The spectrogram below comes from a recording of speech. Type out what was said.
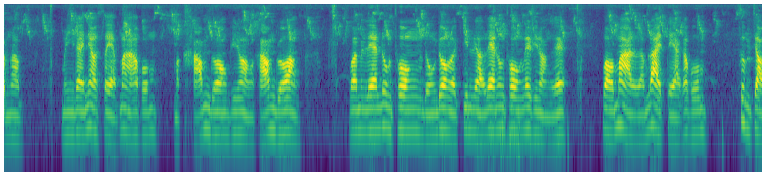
มนะครับมีได้แนวแสบมากครับผมมะขามดองพี่น้องมะขามดองว่ามันแลนลุ่งทงดงดงเรากินแล้วแลนลุ่งทงเลยพี่น้องเลยว่ามาลำลายแตกครับผม ซุ่มเจ้า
